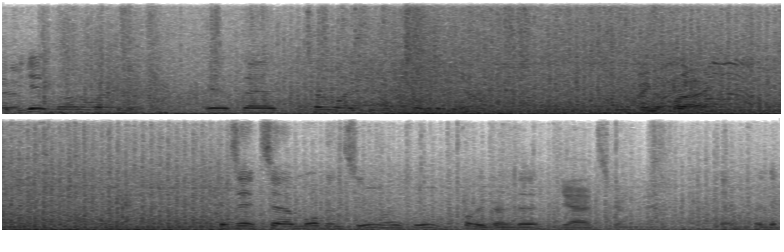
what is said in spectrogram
If you get more than one of them, uh, the terrorized people are probably gonna be down. And the- Is it uh, more than two? Actually, probably grenadier. Yeah, it's Grenadier. Yeah, very good.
